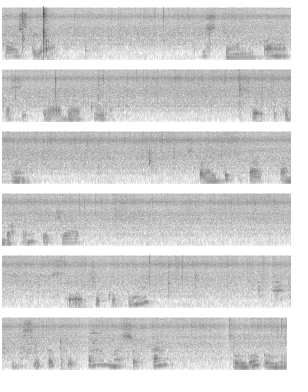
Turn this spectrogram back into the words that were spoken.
Saus tiram. Terus jangan lupa kasih ladaku secukupnya. Setelah itu kita tambahkan kecap. Secukupnya di situ kita masukkan bumbu-bumbu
